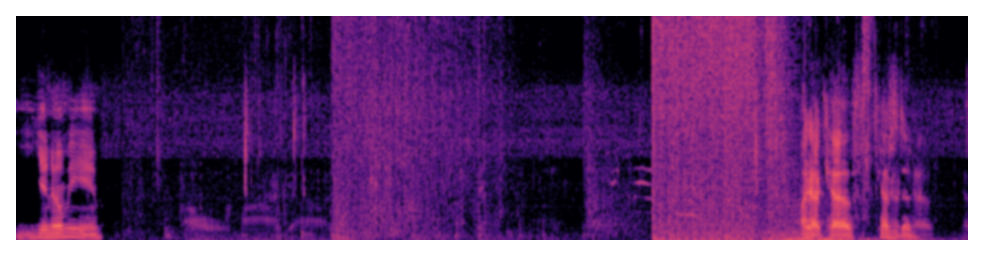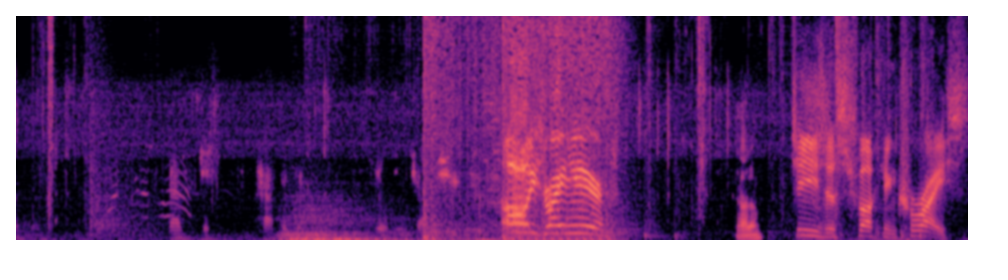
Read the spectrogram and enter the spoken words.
You know me. Oh my god. I got Kev. Kev's dead. Kev, Kev just happened to kill me trying to shoot you. Oh, he's right here! Got him. Jesus fucking Christ.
